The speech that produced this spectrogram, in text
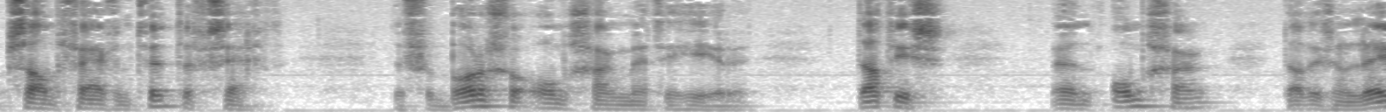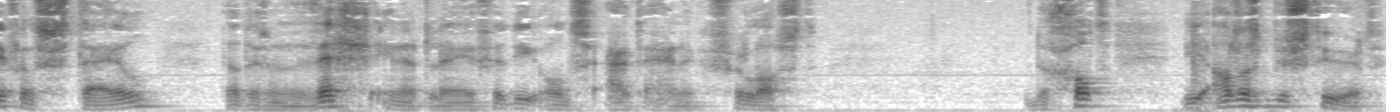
Psalm 25 zegt, de verborgen omgang met de Heer. Dat is een omgang, dat is een levensstijl, dat is een weg in het leven die ons uiteindelijk verlost. De God die alles bestuurt,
